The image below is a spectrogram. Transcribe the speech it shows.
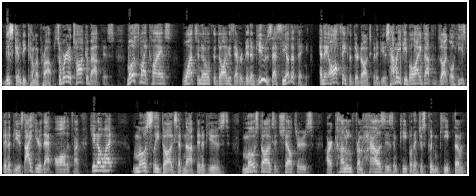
this can become a problem. So we're going to talk about this. Most of my clients want to know if the dog has ever been abused. That's the other thing. And they all think that their dog's been abused. How many people, oh, I adopted the dog. Oh, he's been abused. I hear that all the time. Do you know what? Mostly dogs have not been abused. Most dogs at shelters are coming from houses and people that just couldn't keep them.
